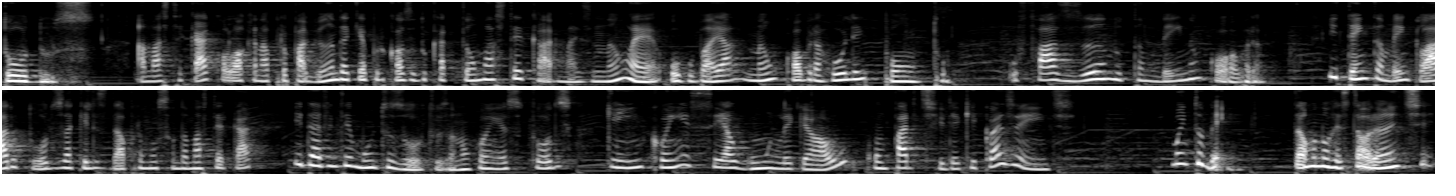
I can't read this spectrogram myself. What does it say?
todos. A Mastercard coloca na propaganda que é por causa do cartão Mastercard, mas não é. O Rubaiá não cobra rolha e ponto. O Fazano também não cobra. E tem também, claro, todos aqueles da promoção da Mastercard e devem ter muitos outros. Eu não conheço todos. Quem conhecer algum legal, compartilha aqui com a gente. Muito bem, estamos no restaurante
